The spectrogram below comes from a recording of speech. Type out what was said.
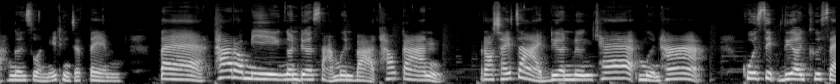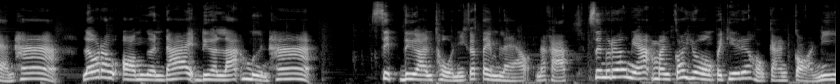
ๆเงินส่วนนี้ถึงจะเต็ม แต่ถ้าเรามีเงินเดือน 30,000 บาทเท่ากัน เราใช้จ่ายเดือนหนึ่งแค่ 15,000 คูณ 10 เดือนคือแสนห้าแล้วเราออมเงินได้เดือนละ1 5ื่นห้าสิเดือนโถนี้ก็เต็มแล้วนะคะ ซึ่งเรื่องนี้มันก็โยงไปที่เรื่องของการก่อนหนี้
